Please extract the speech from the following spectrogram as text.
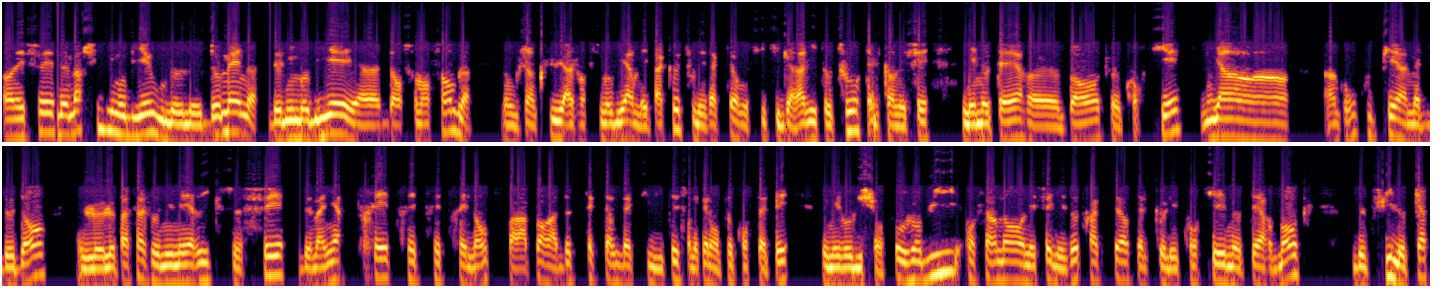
En effet, le marché de l'immobilier ou le, domaine de l'immobilier euh, dans son ensemble, donc j'inclus agence immobilière, mais pas que, tous les acteurs aussi qui gravitent autour, tels qu'en effet les notaires, euh, banques, courtiers. Il y a un un gros coup de pied à mettre dedans. Le, passage au numérique se fait de manière très très très très lente par rapport à d'autres secteurs d'activité sur lesquels on peut constater une évolution. Aujourd'hui, concernant en effet les autres acteurs tels que les courtiers, notaires, banques, depuis le 4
